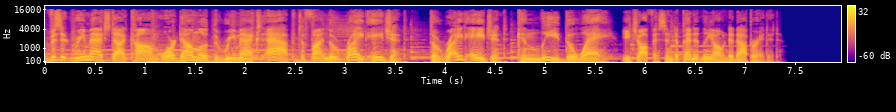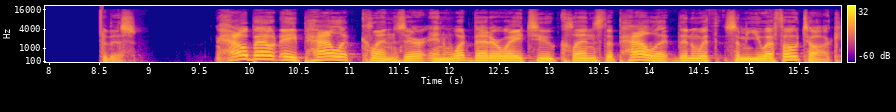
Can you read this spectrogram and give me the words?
Visit REMAX.com or download the REMAX app to find the right agent. The right agent can lead the way. Each office independently owned and operated. For this. How about a palate cleanser? And what better way to cleanse the palate than with some UFO talk?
